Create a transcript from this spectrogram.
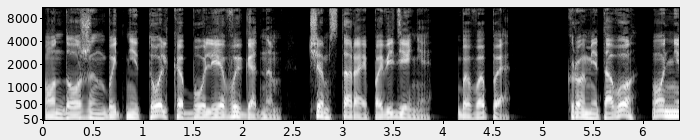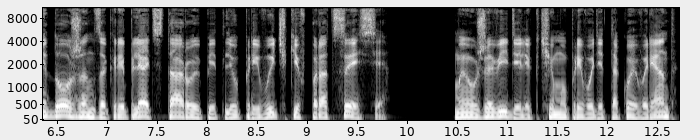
Он должен быть не только более выгодным, чем старое поведение, БВП. Кроме того, он не должен закреплять старую петлю привычки в процессе. Мы уже видели, к чему приводит такой вариант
